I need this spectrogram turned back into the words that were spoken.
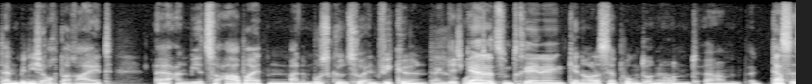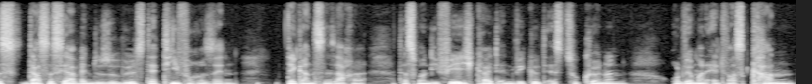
dann bin ich auch bereit, äh, an mir zu arbeiten, meine Muskeln zu entwickeln. Dann gehe ich Und- gerne zum Training. Genau, das ist der Punkt. Und, Ja. und ähm, das, ist, das ist ja, wenn du so willst, der tiefere Sinn der ganzen Sache. Dass man die Fähigkeit entwickelt, es zu können. Und wenn man etwas kann,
